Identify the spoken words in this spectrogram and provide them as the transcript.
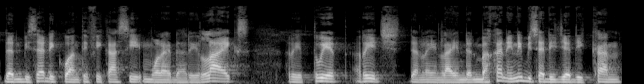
dan bisa dikuantifikasi mulai dari likes, retweet, reach dan lain-lain dan bahkan ini bisa dijadikan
